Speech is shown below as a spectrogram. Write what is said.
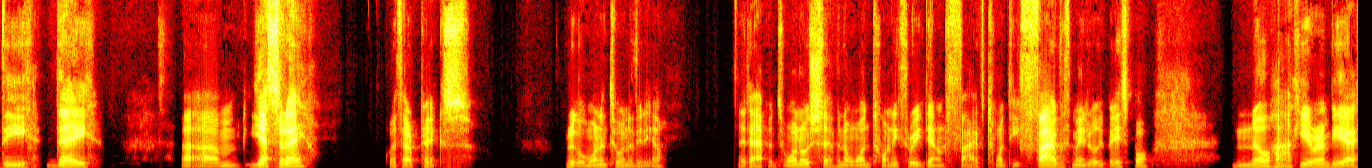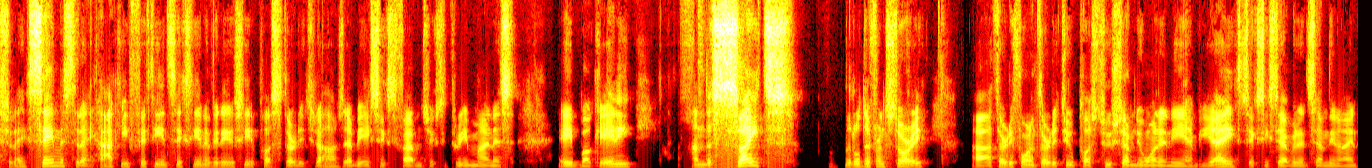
the day um, yesterday with our picks. We're gonna go one and two in the video. It happens. 107 and 123 down 525 with Major League Baseball. No hockey or NBA yesterday. Same as today. Hockey 50 and 60 in a video. See it plus $32. NBA 65 and 63 minus a buck 80. On the sites, little different story. Uh, 34 and 32 plus 271 in the NBA. 67 and 79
